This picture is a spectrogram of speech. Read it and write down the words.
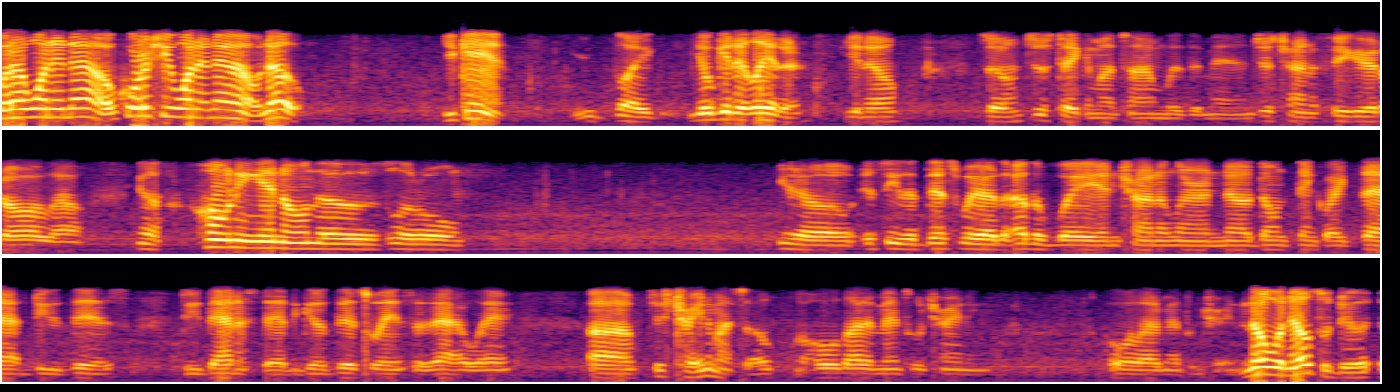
But I want it now. Of course you want it now. No, you can't. Like, you'll get it later, you know. So just taking my time with it, man. Just trying to figure it all out. You know, honing in on those little you know, it's either this way or the other way and trying to learn, no, don't think like that, do this, do that instead, to go this way instead of that way. Uh, just training myself, a whole lot of mental training, a whole lot of mental training. No one else will do it.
